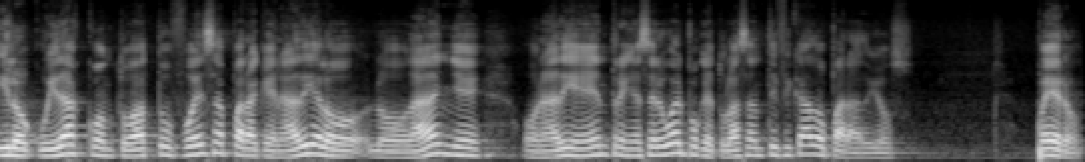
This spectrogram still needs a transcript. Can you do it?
y lo cuidas con todas tus fuerzas para que nadie lo, lo dañe o nadie entre en ese lugar porque tú lo has santificado para Dios. Pero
